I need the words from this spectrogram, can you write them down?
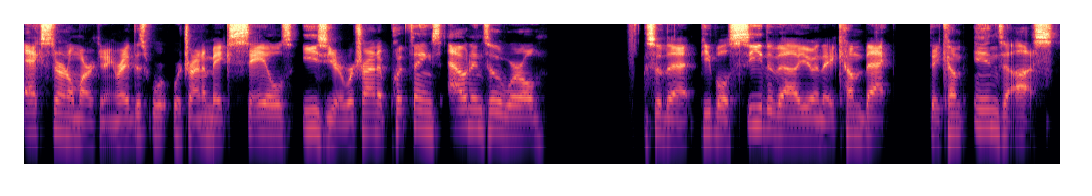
external marketing, right? This we're, we're trying to make sales easier. We're trying to put things out into the world so that people see the value and they come back, they come into us.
